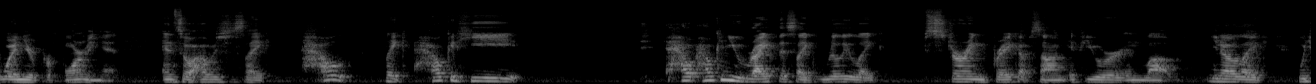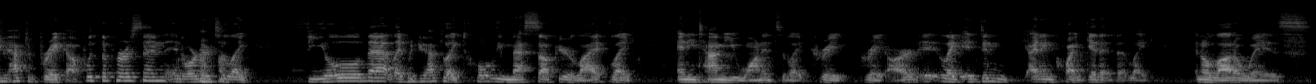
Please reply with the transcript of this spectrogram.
when you're performing it and so I was just like, how like how could he how how can you write this like really like stirring breakup song if you were in love? You know, like would you have to break up with the person in order to like feel that? Like would you have to like totally mess up your life like anytime you wanted to like create great art? It like it didn't I didn't quite get it that like in a lot of ways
